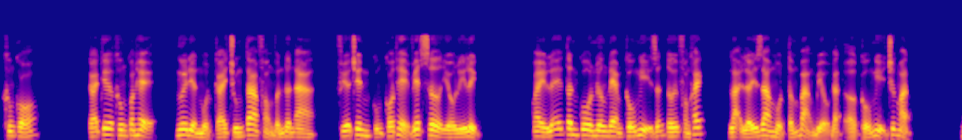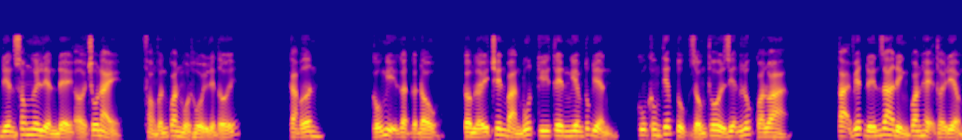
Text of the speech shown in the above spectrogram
không có. Cái kia không quan hệ, ngươi điền một cái chúng ta phỏng vấn đơn a, phía trên cũng có thể viết sơ yếu lý lịch. Quầy lễ tân cô nương đem cố nghị dẫn tới phòng khách, lại lấy ra một tấm bảng biểu đặt ở cố nghị trước mặt. Điền xong ngươi liền để ở chỗ này, phỏng vấn quan một hồi liền tới. Cảm ơn cố nghị gật gật đầu, cầm lấy trên bàn bút ký tên nghiêm túc điển, cũng không tiếp tục giống thôi diễn lúc qua loa. Tại viết đến gia đình quan hệ thời điểm,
